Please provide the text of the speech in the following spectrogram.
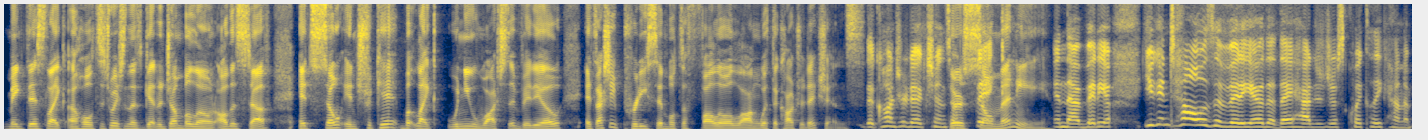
make this like a whole situation let's get a jumbo loan all this stuff it's so intricate but like when you watch the video it's actually pretty simple to follow along with the contradictions The contradictions there's are so many in that video. You can tell it was a video that they had to just quickly kind of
